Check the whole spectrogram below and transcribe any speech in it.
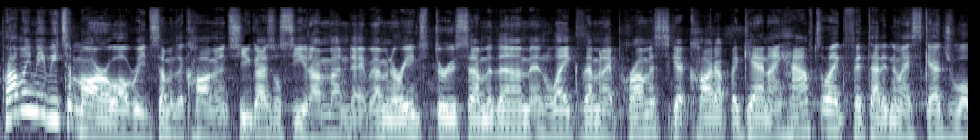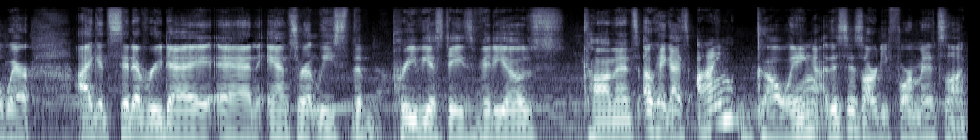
probably maybe tomorrow i'll read some of the comments. So you guys will see it on monday but i'm gonna read through some of them and like them and i promise to get caught up again. I have to like fit that into my schedule where i could sit every day and answer at least the previous day's videos comments. Okay, guys, I'm going. This is already four minutes long.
